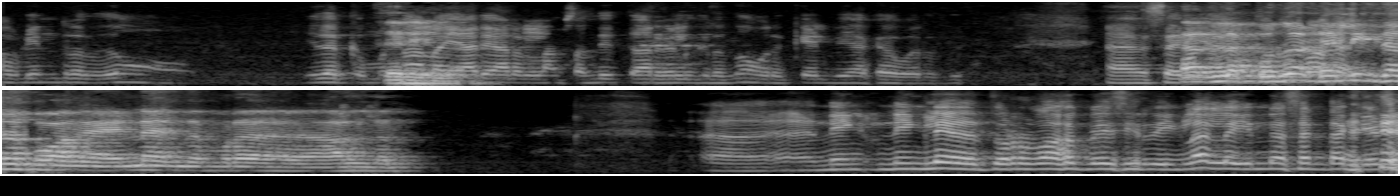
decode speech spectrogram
அப்படின்றதும் இதற்கு முன்னால. யார் யாரெல்லாம் சந்தித்தார்கள்ங்கிறதும் ஒரு கேள்வியாக வருது. சரி பொதுவா டெல்லிக்கு தானே போவாங்க. என்ன இந்த முறை ஆளுநர்? நீங்களே தொடர்பாக பேசிடுறீங்களா? இல்ல இன்னசென்டா கேள்வி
